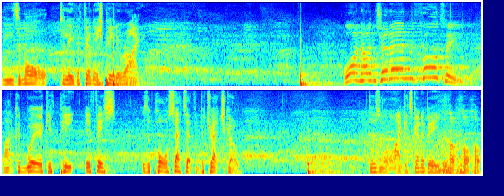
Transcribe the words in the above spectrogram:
Needs them all to leave a finish, Peter Wright. 140. That could work if Pete, if this is a poor setup for Pietreczko. Doesn't look like it's going to be. Oh, oh, oh,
